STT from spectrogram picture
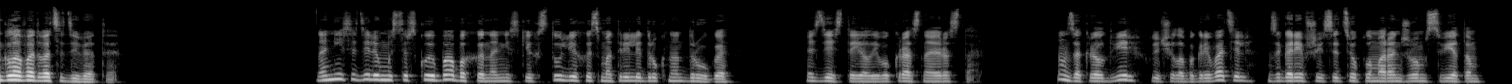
Глава 29. Они сидели в мастерской Бабаха на низких стульях и смотрели друг на друга. Здесь стоял его красный аэростар. Он закрыл дверь, включил обогреватель, загоревшийся теплым оранжевым светом.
